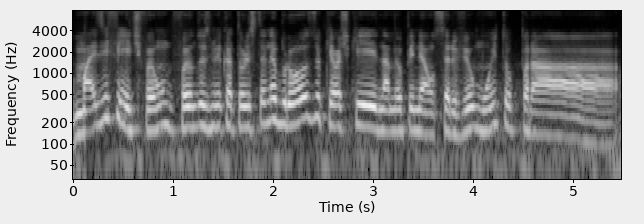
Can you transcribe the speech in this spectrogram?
Mas enfim, gente, foi um, foi um 2014 tenebroso que eu acho que, na minha opinião, serviu muito para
